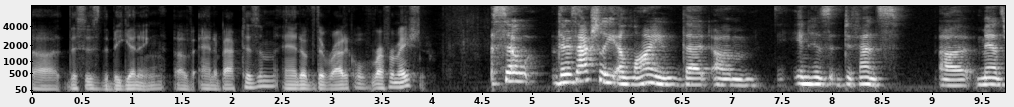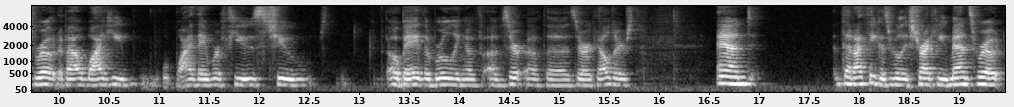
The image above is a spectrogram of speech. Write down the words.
uh, this is the beginning of Anabaptism and of the Radical Reformation. So there's actually a line that, um, in his defense, uh, Manz wrote about why he why they refused to obey the ruling of of, Zur- of the Zurich elders, and that I think is really striking. Manz wrote,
